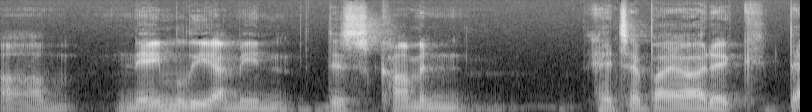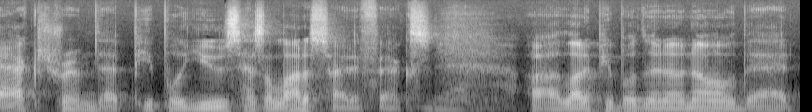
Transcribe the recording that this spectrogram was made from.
Um, namely, I mean, this common antibiotic Bactrim that people use has a lot of side effects. Uh, a lot of people don't know that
